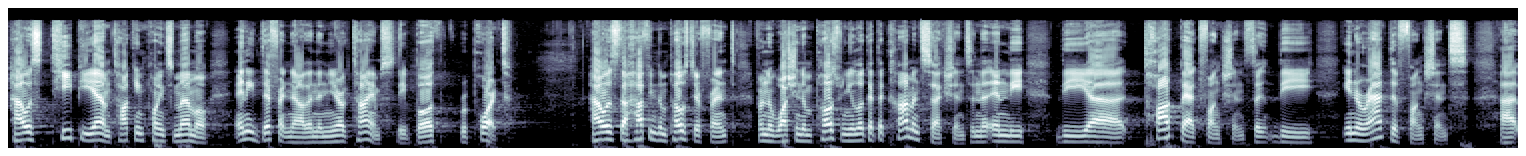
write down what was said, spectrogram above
How is TPM, Talking Points Memo, any different now than the New York Times? They both report. How is the Huffington Post different from the Washington Post when you look at the comment sections and the, and the, the uh, talkback functions, the, the interactive functions, uh,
